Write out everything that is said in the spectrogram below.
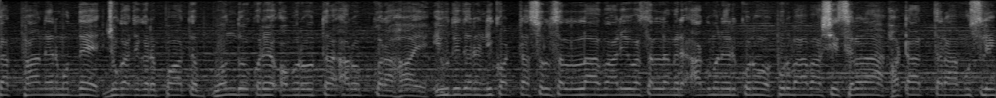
গাতফানের মধ্যে যোগাযোগের পথ বন্ধ করে অবরোধ আরোপ করা হয়। ইহুদিদের নিকট রাসূল সাল্লাল্লাহু আলাইহি ওয়াসাল্লামের আগমনের কোনো পূর্বাভাসই ছিল না। হঠাৎ তারা মুসলিম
